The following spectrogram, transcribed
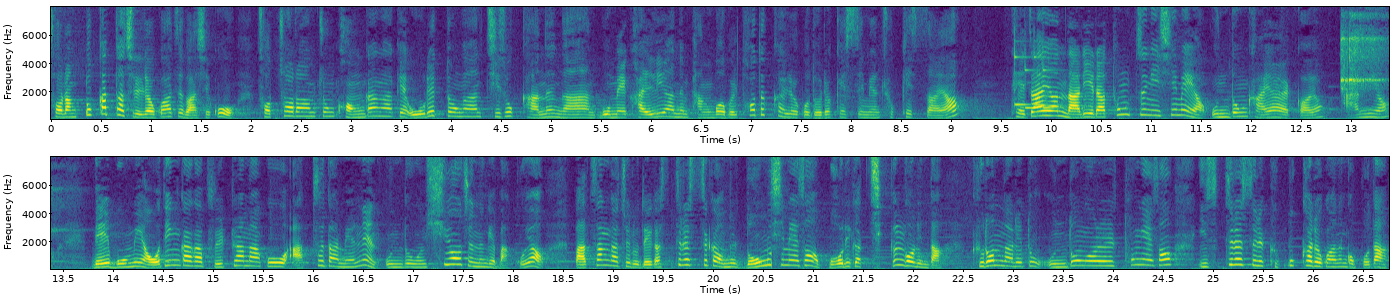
저랑 똑같아지려고 하지 마시고 저처럼 좀 건강하게 오랫동안 지속 가능한 몸에 관리하는 방법을 터득하려고 노력했으면 좋겠어요. 대자연 날이라 통증이 심해요. 운동 가야 할까요? 아니요. 내 몸이 어딘가가 불편하고 아프다면 운동을 쉬어주는 게 맞고요. 마찬가지로 내가 스트레스가 오늘 너무 심해서 머리가 지끈거린다. 그런 날에도 운동을 통해서 이 스트레스를 극복하려고 하는 것보다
